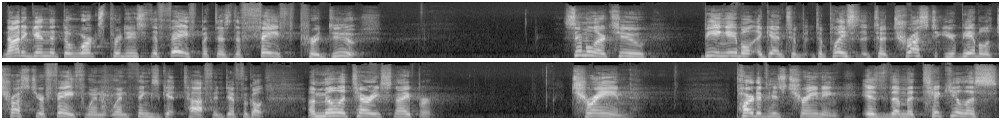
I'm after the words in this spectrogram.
Not again that the works produce the faith, but does the faith produce? Similar to being able again to, to place to trust you be able to trust your faith when, when things get tough and difficult a military sniper trained. Part of his training is the meticulous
